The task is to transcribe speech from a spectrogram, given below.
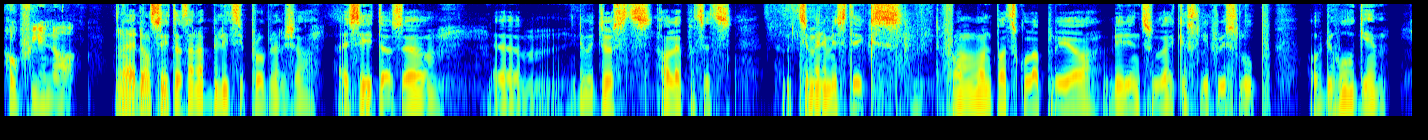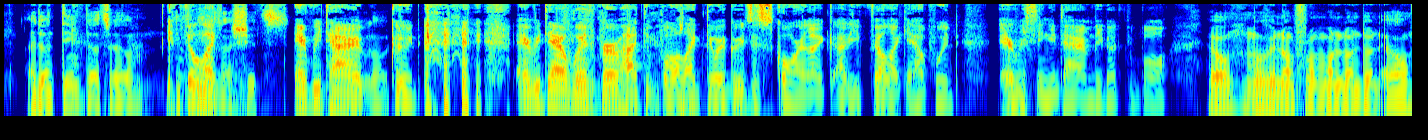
hopefully not. I don't see it as an ability problem, sure. I see it as um um they were just how I put it too many mistakes from one particular player leading to like a slippery slope of the whole game. I don't think that um It the players like- are shits. every time Oh, good. every time West Brom had the ball, like they were going to score. Like I it felt like it happened every single time they got the ball. Well, moving on from one London L,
